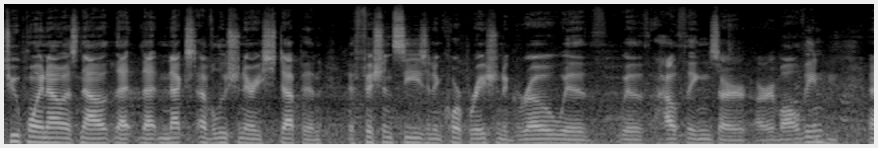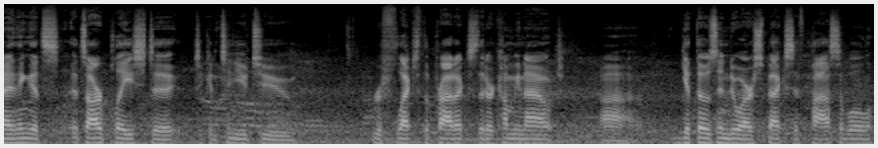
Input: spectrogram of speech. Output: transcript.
2.0 is now that, that next evolutionary step in efficiencies and incorporation to grow with with how things are, are evolving. Mm-hmm. And I think it's it's our place to, to continue to reflect the products that are coming out, uh, get those into our specs if possible,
